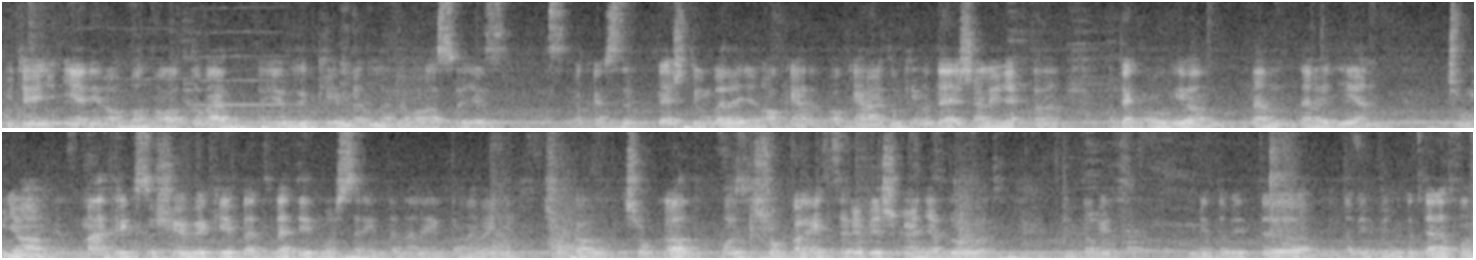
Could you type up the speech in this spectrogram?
hogyha ilyen iramban halad tovább, a jövőképben benne van az, hogy ez, ez akár testünkben legyen, akár, akár rajtunk kívül, teljesen lényegtelen. A technológia nem, nem egy ilyen csúnya, matrixos jövőképet vetít most szerintem elénk, hanem egy sokkal, sokkal, sokkal egyszerűbb és könnyebb dolgot, mint amit, mint amit, mint amit mondjuk a telefon.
